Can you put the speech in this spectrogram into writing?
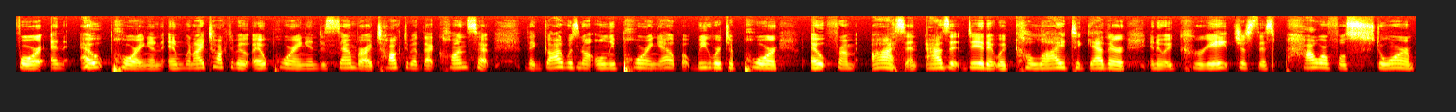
for an outpouring. And, and when I talked about outpouring in December, I talked about that concept that God was not only pouring out, but we were to pour out from us. And as it did, it would collide together and it would create just this powerful storm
